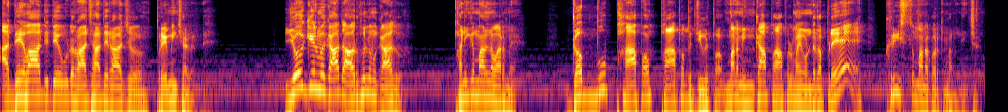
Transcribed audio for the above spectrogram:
ఆ దేవాది దేవుడు రాజాది రాజు ప్రేమించాడండి. యోగ్యులము కాదు అర్హులము కాదు. పనికి మాలిన వారమే. గబ్బు పాపం పాపపు జీవితం. మనం ఇంకా పాపలమై ఉండేటప్పుడే క్రీస్తు మన కొరకు మరణించాడు.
